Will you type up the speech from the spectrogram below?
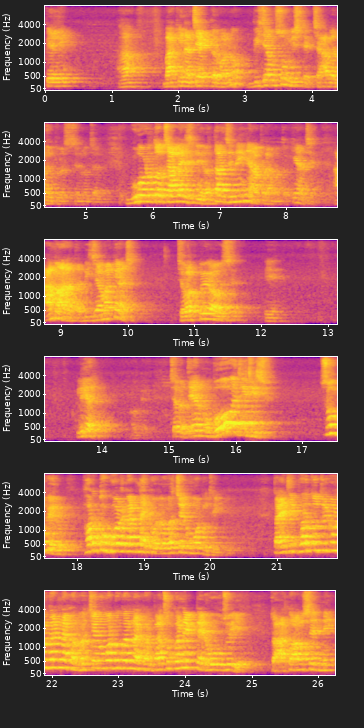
પેલી? હા, બાકીના ચેક કરવાનો. બીજામાં શું મિસ્ટેક છે? આ બાજુ પ્લસ છે, નો ચાલે. ગોળ તો ચાલે જ નહીં, હતા જ નહીં ને આપણામાં તો. ક્યાં છે? આમાં હતા, બીજામાં ક્યાં છે? જવાબ કયો આવશે? એ. ક્લિયર ઓકે ચલો, તેરમું બહુ જ ઈઝી છે. શું કર્યું? ફરતું ગોળ કાઢ નાખ્યો એટલે વચ્ચેનું મોટું થઈ ગયું. તો અહીંથી ફરતું ત્રિકોણ કાઢ નાખો વચ્ચેનું મોટું કરી નાખો પાછું કનેક્ટેડ હોવું જોઈએ. તો આ તો આવશે જ નહીં.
